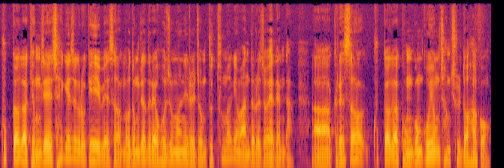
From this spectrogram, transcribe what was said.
국가가 경제에 체계적으로 개입해서 노동자들의 호주머니를 좀 두툼하게 만들어 줘야 된다. 아, 그래서 국가가 공공 고용 창출도 하고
